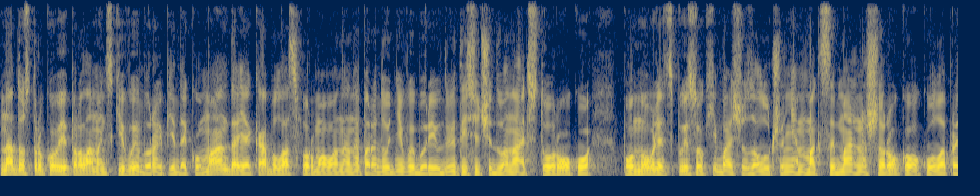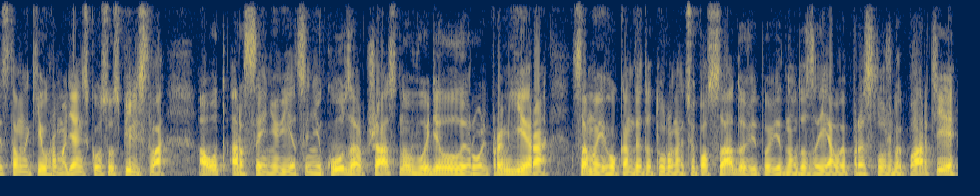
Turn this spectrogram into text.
На дострокові парламентські вибори піде команда, яка була сформована напередодні виборів 2012 року. Поновлять список хіба що залученням максимально широкого кола представників громадянського суспільства. А от Арсенію Яценюку завчасно виділили роль прем'єра. Саме його кандидатуру на цю посаду, відповідно до заяви прес-служби партії,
